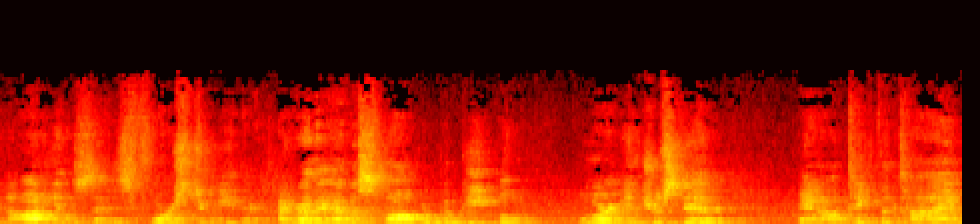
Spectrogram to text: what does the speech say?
an audience that is forced to be there. I'd rather have a small group of people who are interested, and I'll take the time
